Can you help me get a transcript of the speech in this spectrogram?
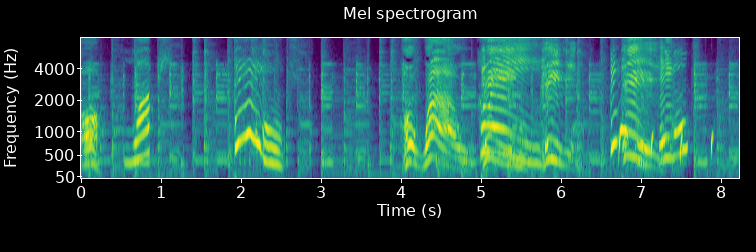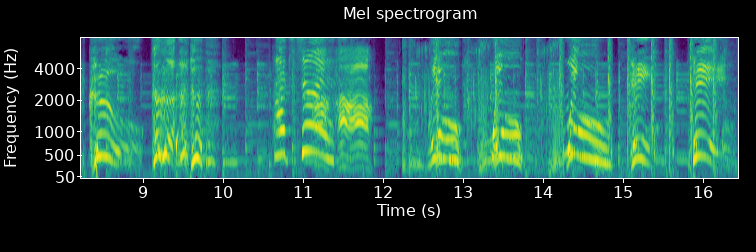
Oh, Whoops. Pink. oh wow. Hooray. Pink, pink, pink. Pink. Cool. Let's do it. Ah, Wing, wing, wing. pink, pink.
